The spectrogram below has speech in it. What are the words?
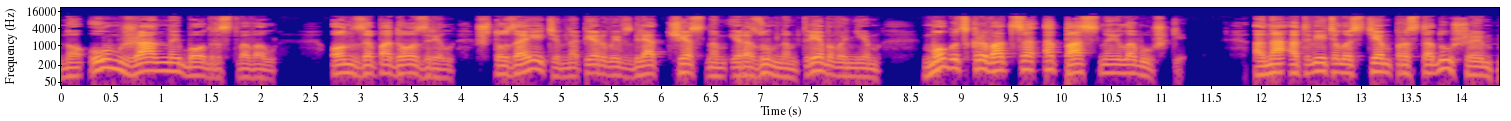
Но ум Жанны бодрствовал. Он заподозрил, что за этим, на первый взгляд, честным и разумным требованием могут скрываться опасные ловушки. Она ответила с тем простодушием,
